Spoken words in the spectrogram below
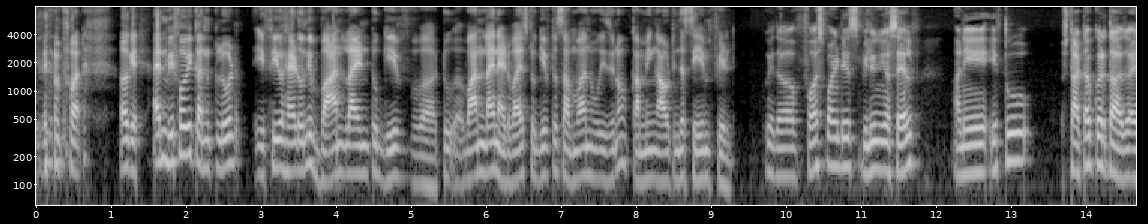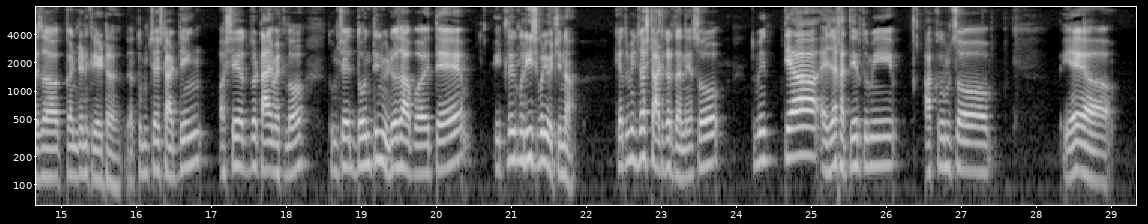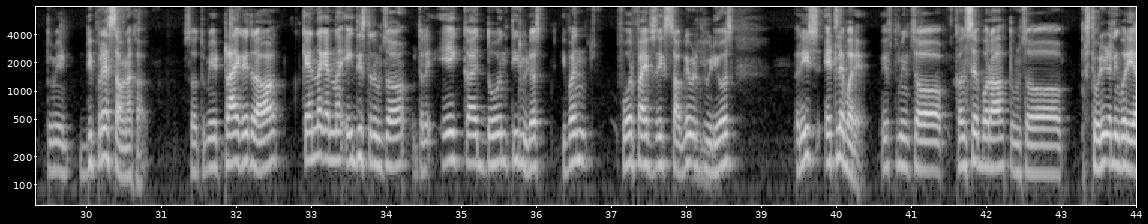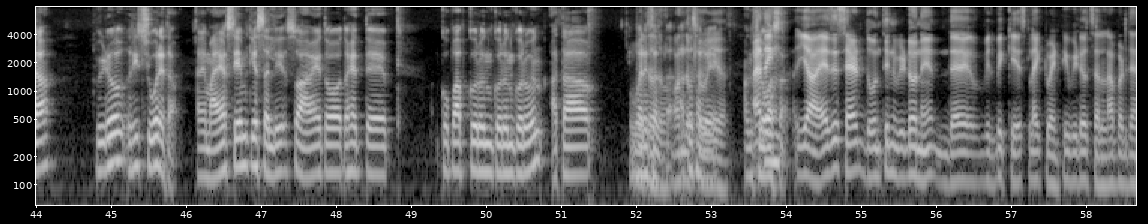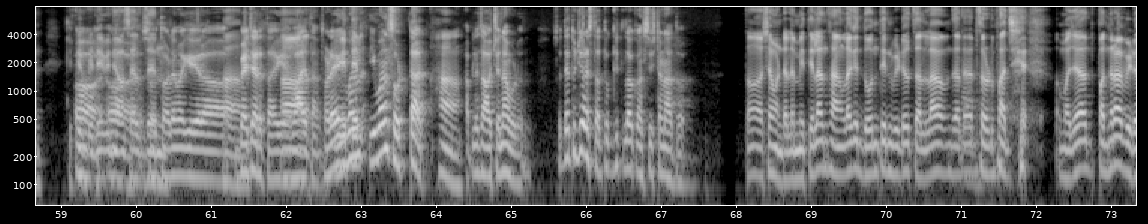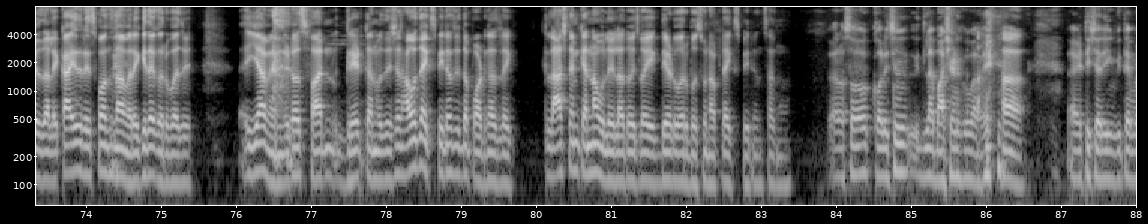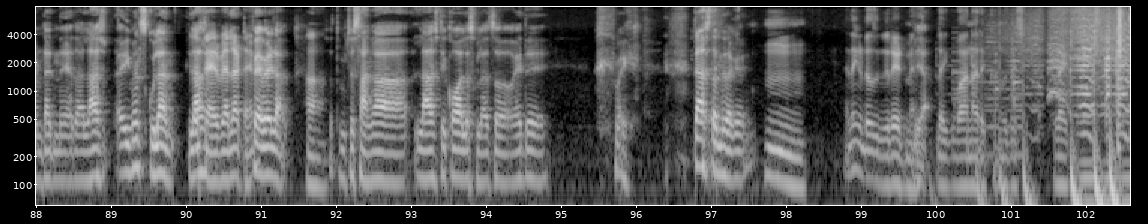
okay and before we conclude if you had only one line to give to one line advice to give to someone who is you know coming out in the same field okay the first point is believe in yourself आणि if तू startup करता as a content creator तुमचे starting अशें तुजो time येतलो तुमचे दोन तीन व्हिडियोज आहा पळय ते इतले रीच बरी येवची ना. कित्याक तुमी जस्ट स्टार्ट करता न्ही सो तुमी त्या हेज्या खातीर तुमी आख्खो तुमचो हे तुमी डिप्रेस जावं नाका. सो तुमी ट्राय करीत रावा केन्ना केन्ना एक दीस तर तुमचो एक काय दोन तीन videos even four five six सगळे व्हिडियोज रीच येतले बरे. इफ तुमचो कन्सेप्ट बरो तुमचो स्टोरी टेलिंग बरी आहा व्हिडिओ रीच शुअर येता. आनी म्हाज्या सेम केस जाल्ली सो हांवें तो तशेंच ते कोप अप करून करून करून आतां बरें चलता. सगळें yeah, as you said, दोन तीन video ने there will be case like 20 videos चलना, yourself, सो then थोडे मागीर बेजार येता थोडे इवन इवन सोडटात हा. आपलें जावचें ना म्हणून. सो ते तुजेर आसता तूं कितलो कन्सिस्टंट आहा तो तो अशें म्हणटाले मिथिलान सांगला की दोन तीन व्हिडिओ चलला जाल्यार सोडपाचे म्हज्या पंदरा व्हिडिओ जाले कांयच रिस्पॉन्स ना मरे कितें करपाचें या man it was fun great conversation how was the experience with the podcast like last time केन्ना उलयला तो इतलो एक देड वर बसून आपल्या एक्सपिरियन्स सांगून तर असो कॉलेजीन दिला भाशण खूब हांवें हां. टिचरींग बी ते म्हणटात न्ही आतां लास्ट इवन स्कुलान लास्ट फेअरवेला टायम फेअरवेलाक हां. तुमचें सांगा लास्ट डे कॉल स्कुलाचो हे ते. मागीर टास्ट आणि सगळे I think it was great man like वाहणार आहे कन्वर्सेशन राईट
